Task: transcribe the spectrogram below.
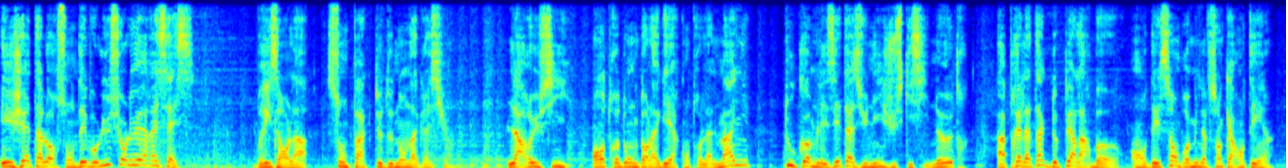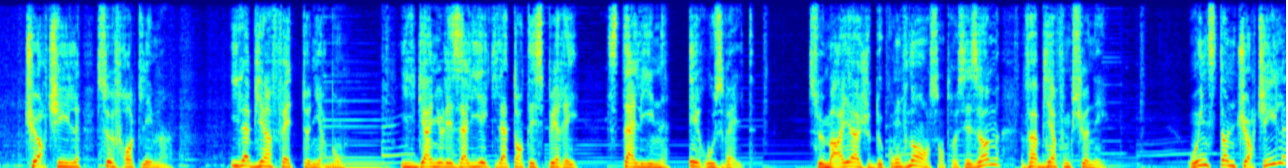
et jette alors son dévolu sur l'URSS, brisant là son pacte de non-agression. La Russie entre donc dans la guerre contre l'Allemagne, tout comme les États-Unis jusqu'ici neutres, après l'attaque de Pearl Harbor en décembre 1941. Churchill se frotte les mains. Il a bien fait de tenir bon. Il gagne les alliés qu'il a tant espérés, Staline et Roosevelt. Ce mariage de convenance entre ces hommes va bien fonctionner. Winston Churchill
